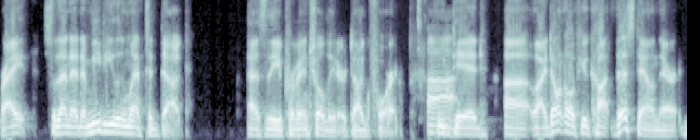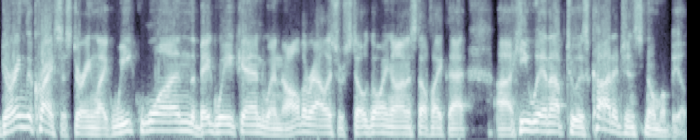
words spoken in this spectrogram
Right. So then it immediately went to Doug as the provincial leader, Doug Ford, Ah. who did. Uh, I don't know if you caught this down there during the crisis, during like week one, the big weekend when all the rallies were still going on and stuff like that. Uh, he went up to his cottage and snowmobiled.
